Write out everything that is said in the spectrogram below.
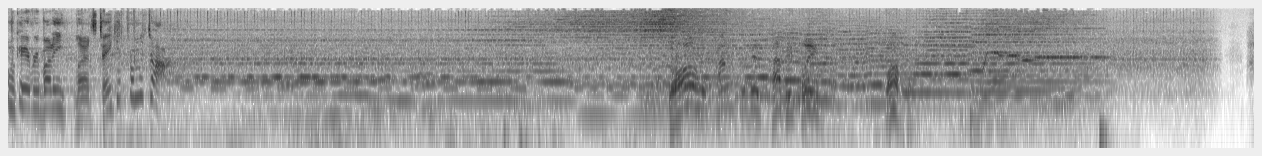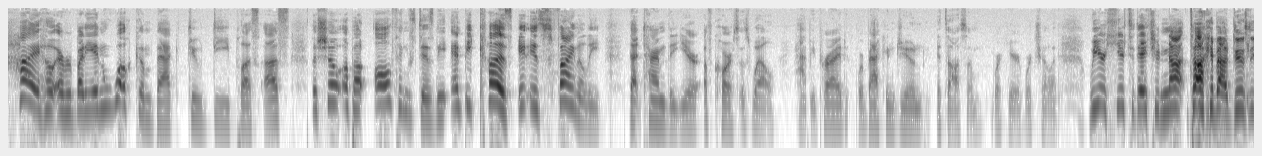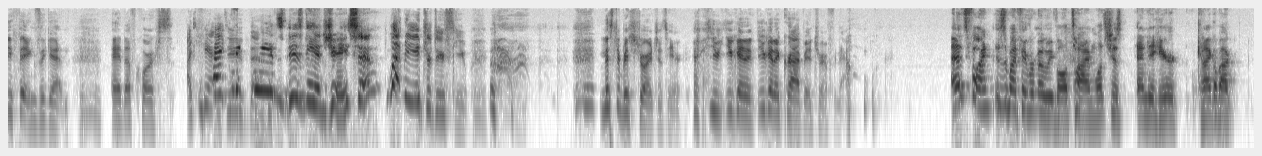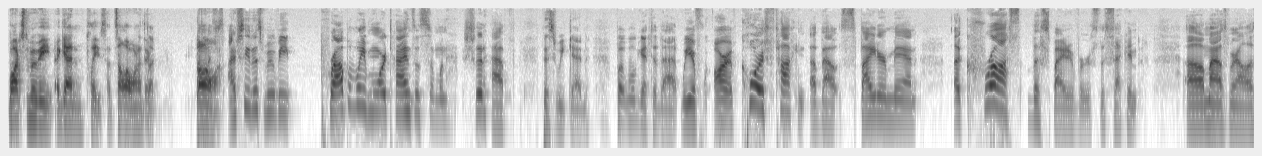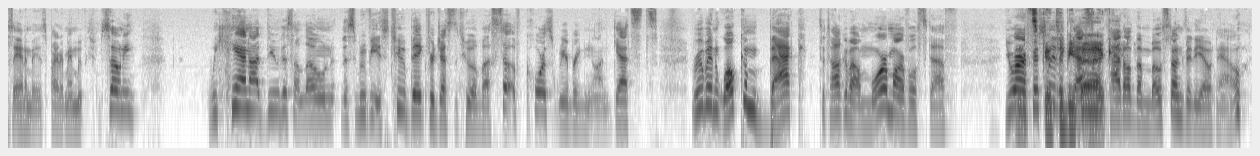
Okay, everybody, let's take it from the top. To all who come to this happy place, welcome. Hi ho everybody and welcome back to D Plus Us, the show about all things Disney, and because it is finally that time of the year, of course, as well. Happy Pride. We're back in June. It's awesome. We're here. We're chilling. We are here today to not talk about Disney things again. And of course, I can't do that. it's Disney adjacent. Let me introduce you. Mr. Mitch George is here. You you get a you get a crap intro for now. That's fine. This is my favorite movie of all time. Let's just end it here. Can I go back watch the movie again, please? That's all I want to do. Look, That's all I want. I've seen this movie probably more times than someone should have this weekend, but we'll get to that. We are, of course, talking about Spider Man Across the Spider Verse, the second uh, Miles Morales animated Spider Man movie from Sony. We cannot do this alone. This movie is too big for just the two of us. So, of course, we're bringing on guests. Ruben, welcome back to talk about more Marvel stuff. You are It's officially the guest we've had on the most on video now.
